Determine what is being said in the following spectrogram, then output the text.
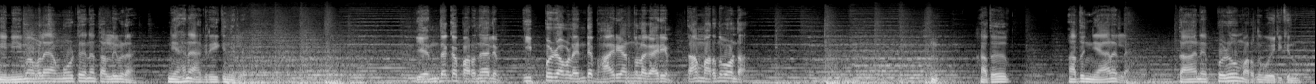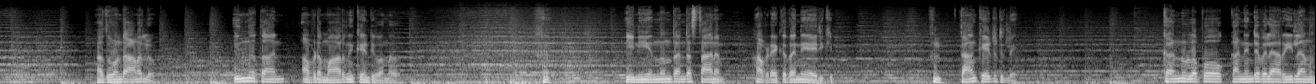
ഇനിയും അവളെ അങ്ങോട്ട് തന്നെ തള്ളിവിടാൻ ഞാൻ ആഗ്രഹിക്കുന്നില്ല. എന്തൊക്കെ പറഞ്ഞാലും ഇപ്പോഴും അവൾ എന്റെ ഭാര്യയാണെന്നുള്ള കാര്യം താൻ മറന്നുപോണ്ട. അത് അത് ഞാനല്ല. താൻ എപ്പോഴോ മറന്നുപോയിരിക്കുന്നു. അതുകൊണ്ടാണല്ലോ ഇന്ന് താൻ അവിടെ മാറി നിൽക്കേണ്ടി വന്നത്. ഇനി എന്നും തന്റെ സ്ഥാനം അവിടെയൊക്കെ തന്നെയായിരിക്കും. താൻ കേട്ടിട്ടില്ലേ? കണ്ണുള്ളപ്പോൾ കണ്ണിന്റെ വില അറിയില്ലാന്ന്.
